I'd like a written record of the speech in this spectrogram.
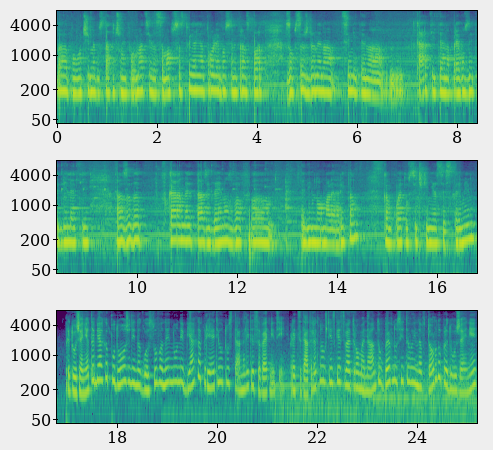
да получим достатъчно информация за самото състояние на тролейбусен транспорт, за обсъждане на цените на картите, на превозните билети, за да вкараме тази дейност в един нормален ритъм, към което всички ние се стремим. Предложенията бяха подложени на гласуване, но не бяха приети от останалите съветници. Председателят на Общинския съвет Ромен Антов бе вносител и на второто предложение,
